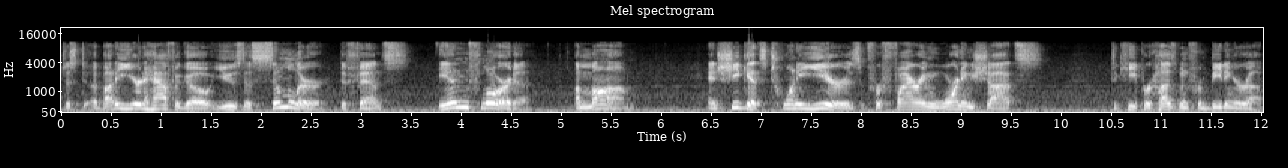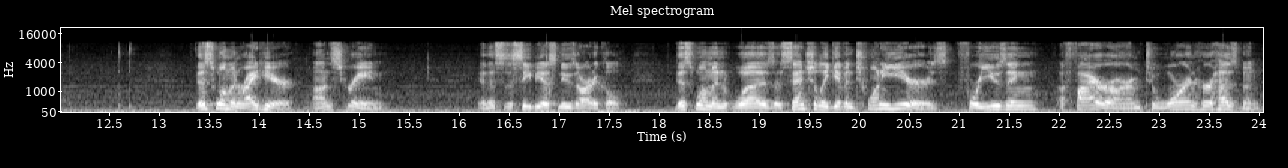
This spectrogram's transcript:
just about a year and a half ago, used a similar defense in Florida, a mom, and she gets 20 years for firing warning shots to keep her husband from beating her up. This woman right here on screen, and this is a CBS News article, this woman was essentially given 20 years for using a firearm to warn her husband,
